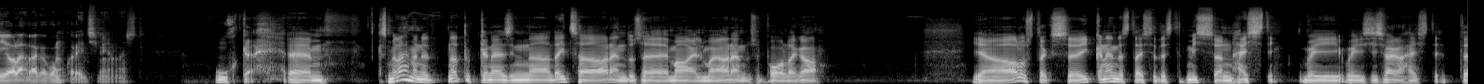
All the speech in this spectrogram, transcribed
ei ole väga konkurentsi minu meelest. uhke, ehm, kas me läheme nüüd natukene sinna täitsa arenduse maailma ja arenduse poole ka? ja alustaks ikka nendest asjadest, et mis on hästi või, või siis väga hästi, et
